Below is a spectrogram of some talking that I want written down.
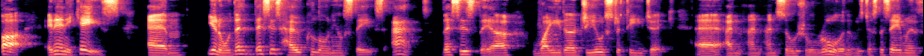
But in any case, um, you know, th- this is how colonial states act. This is their wider geostrategic uh, and, and, and social role. And it was just the same with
